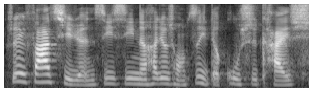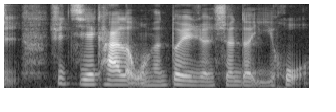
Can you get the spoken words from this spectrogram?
所以发起人 CC 呢，他就从自己的故事开始，去揭开了我们对人生的疑惑。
